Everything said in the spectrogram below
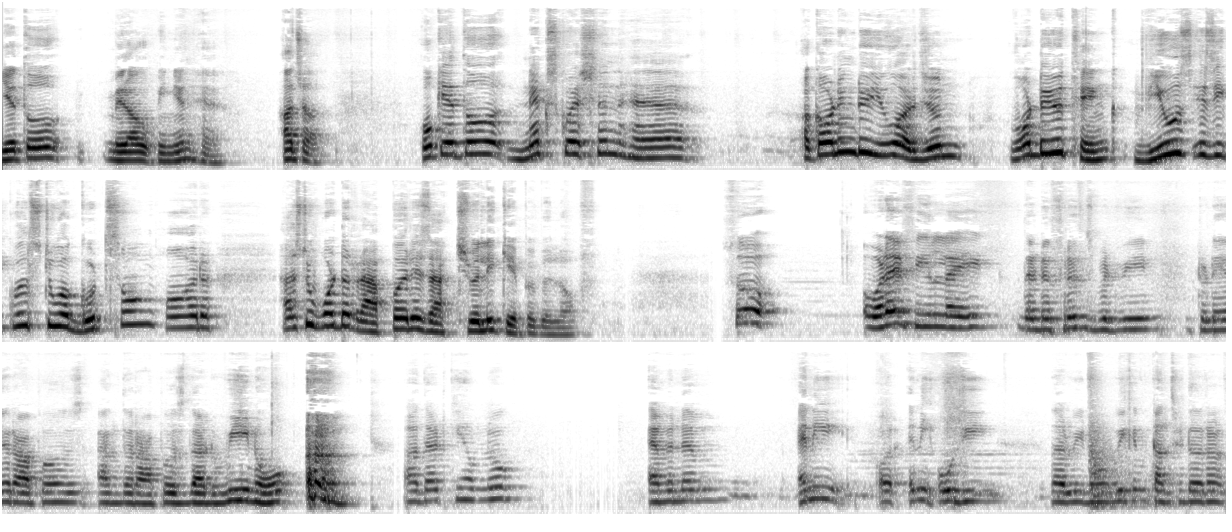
ये तो मेरा ओपिनियन है। अच्छा ओके तो नेक्स्ट क्वेश्चन है according to you Arjun what do you think views is equals to a good song और as to what a rapper is actually capable of. So, what I feel like the difference between today rappers and the rappers that we know are that ki hum log Eminem, any or any OG that we know, we can consider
